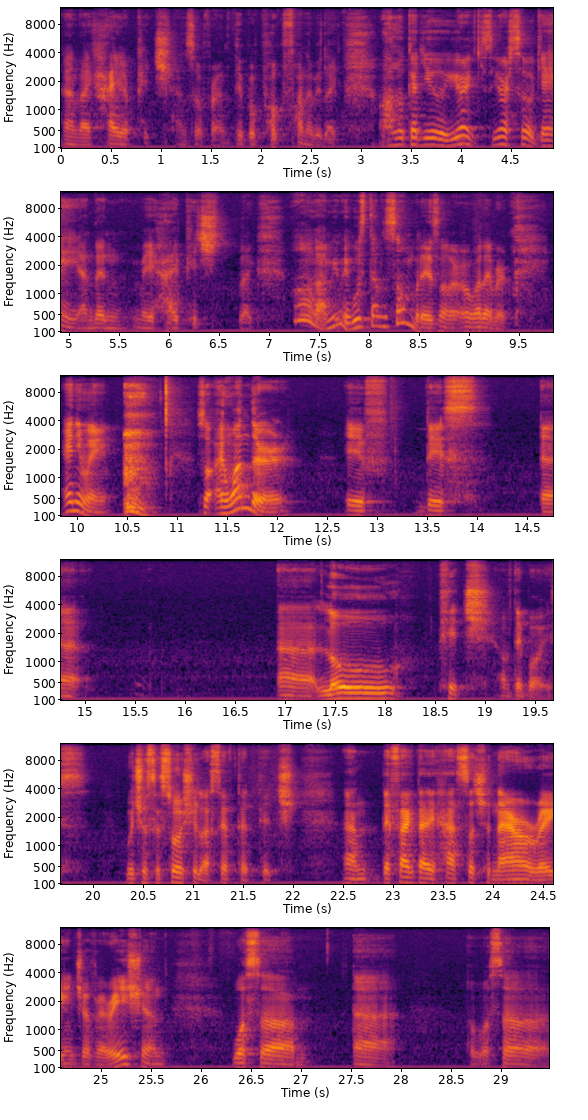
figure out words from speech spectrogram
and like higher pitch and so forth. And people poke fun of it, like, "Oh, look at you, you're you're so gay," and then may high pitch like, "Oh, a mí me gustan los hombres," or, or whatever. Anyway, so I wonder if this uh, uh, low pitch of the voice, which is a socially accepted pitch, and the fact that it has such a narrow range of variation was um, uh, was a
